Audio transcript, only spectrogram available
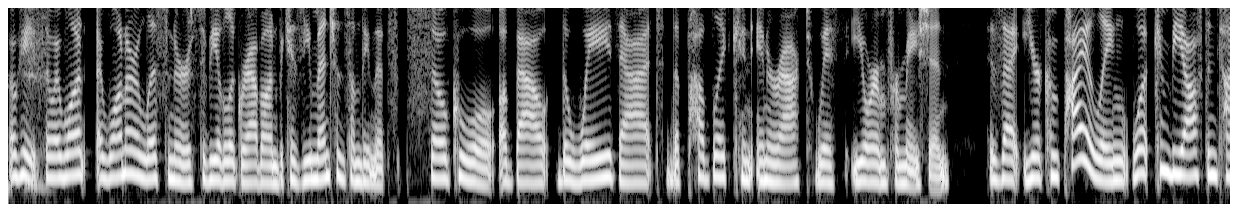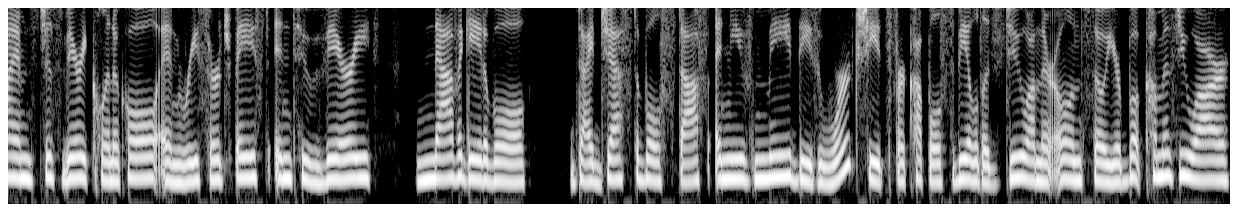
Okay, so I want, I want our listeners to be able to grab on because you mentioned something that's so cool about the way that the public can interact with your information. Is that you're compiling what can be oftentimes just very clinical and research based into very navigatable, digestible stuff. And you've made these worksheets for couples to be able to do on their own. So your book, Come As You Are,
